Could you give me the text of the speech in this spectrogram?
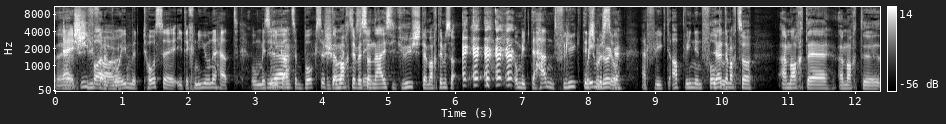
Äh, Äh, Skifahrer, der immer die Hose in den Knien hat und mit seinen Ja. ganzen Boxershorts der macht eben so nice Geräusche. Der macht immer so. Äh, äh, Und mit der Hand fliegt er Musst immer so. Er fliegt ab wie ein Vogel. ja, der macht so. Er macht, äh, er macht äh,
